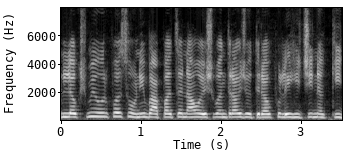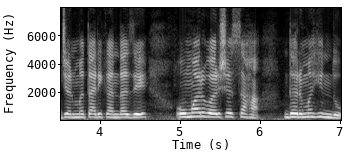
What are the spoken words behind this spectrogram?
लक्ष्मी उर्फ सोनी बापाचं नाव यशवंतराव ज्योतिराव फुले हिची नक्की जन्मतारीख अंदाजे उमर वर्ष सहा धर्म हिंदू.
